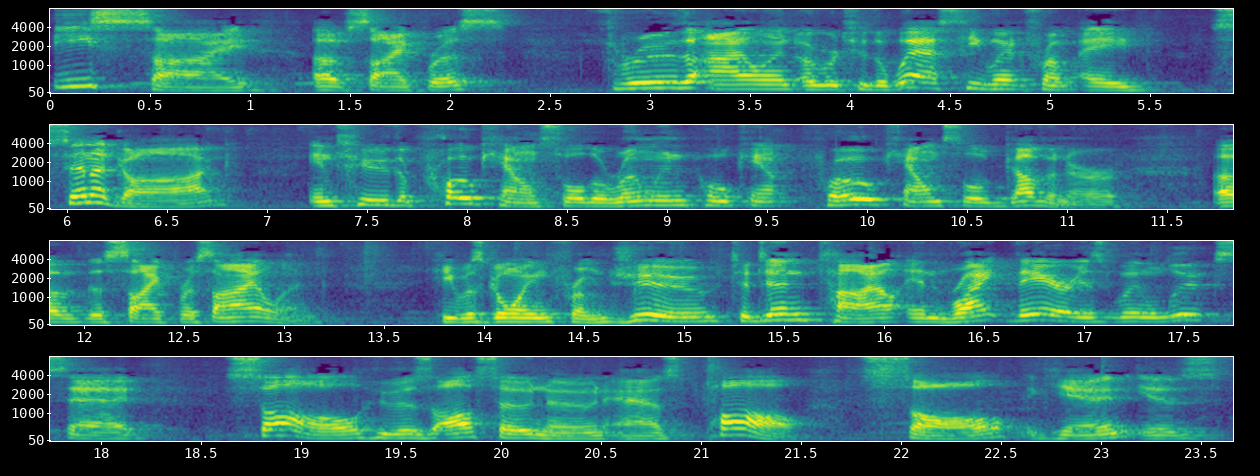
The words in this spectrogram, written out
east side of Cyprus through the island over to the west, he went from a synagogue into the proconsul, the Roman proconsul governor of the Cyprus island. He was going from Jew to Gentile, and right there is when Luke said, Saul, who is also known as Paul. Saul, again, is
